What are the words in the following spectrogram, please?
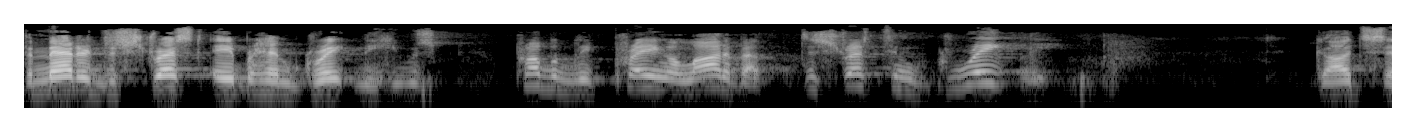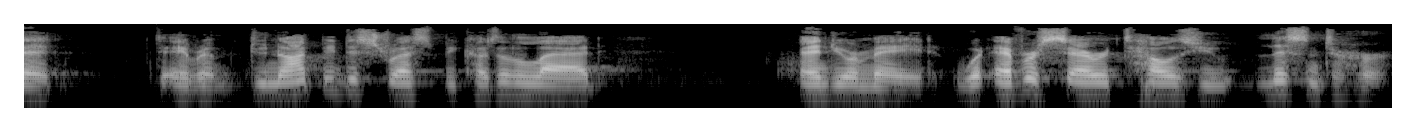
The matter distressed Abraham greatly. He was probably praying a lot about it, distressed him greatly. God said, to Abraham, Do not be distressed because of the lad and your maid. Whatever Sarah tells you, listen to her,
